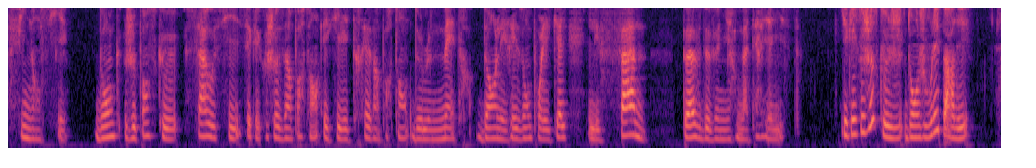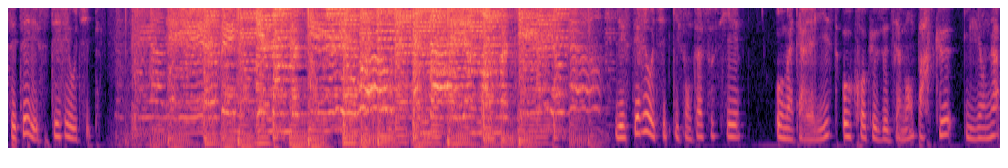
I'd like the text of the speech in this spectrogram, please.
financier. Donc, je pense que ça aussi, c'est quelque chose d'important et qu'il est très important de le mettre dans les raisons pour lesquelles les femmes peuvent devenir matérialistes. Il y a quelque chose que dont je voulais parler, c'était les stéréotypes. Les stéréotypes qui sont associés aux matérialistes, aux croqueuses de diamants, parce qu'il y en a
